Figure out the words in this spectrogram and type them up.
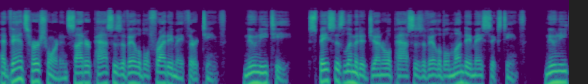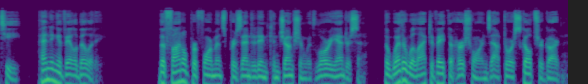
Advance Hirshhorn Insider Passes available Friday, May 13th, noon ET. Spaces limited general passes available Monday, May 16th, noon ET, pending availability. The final performance presented in conjunction with Laurie Anderson, The weather will activate the Hirshhorn's outdoor sculpture garden.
